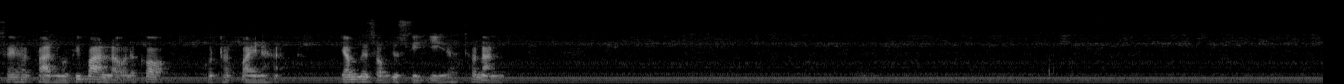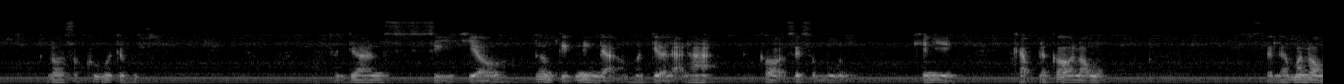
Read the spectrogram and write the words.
ใส่รหัสผ่านของที่บ้านเราแล้วก็กดถัดไปนะฮะ ย้ำเป็น 2.4G เท่านั้น รอสักครู่จะสัญญาณสีเขียวเริ่มติดนิ่งแล้ว มันเจอแล้วนะฮะ ก็เสร็จสมบูรณ์แค่นี้เองครับ แล้วก็ลอง เสร็จแล้วมาลอง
